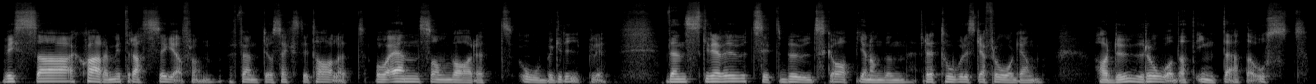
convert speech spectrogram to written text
Vissa charmigt rassiga från 50 och 60-talet och en som var rätt obegriplig. Den skrev ut sitt budskap genom den retoriska frågan Har du råd att inte äta ost?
